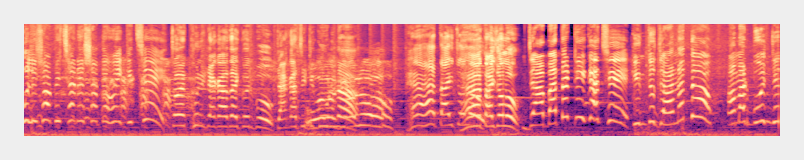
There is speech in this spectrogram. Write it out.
পুলিশ অফিসারের সাথে হয়ে গেছে। তো এক্ষুনি টাকা আদায় করব। টাকা চিঠি করব না। হ্যাঁ হ্যাঁ তাই চলো। হ্যাঁ তাই চলো। যাবা তো ঠিক আছে কিন্তু জানো তো আমার বোন যে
